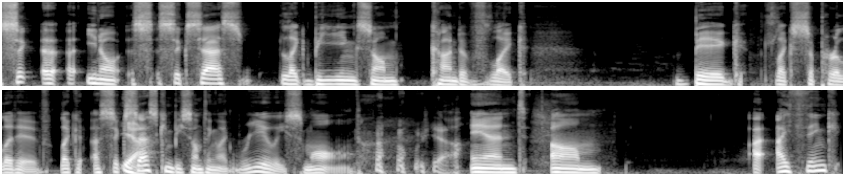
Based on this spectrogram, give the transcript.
su- uh, uh, you know, s- success like being some kind of like big like superlative. Like a success can be something like really small. yeah and um I I think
